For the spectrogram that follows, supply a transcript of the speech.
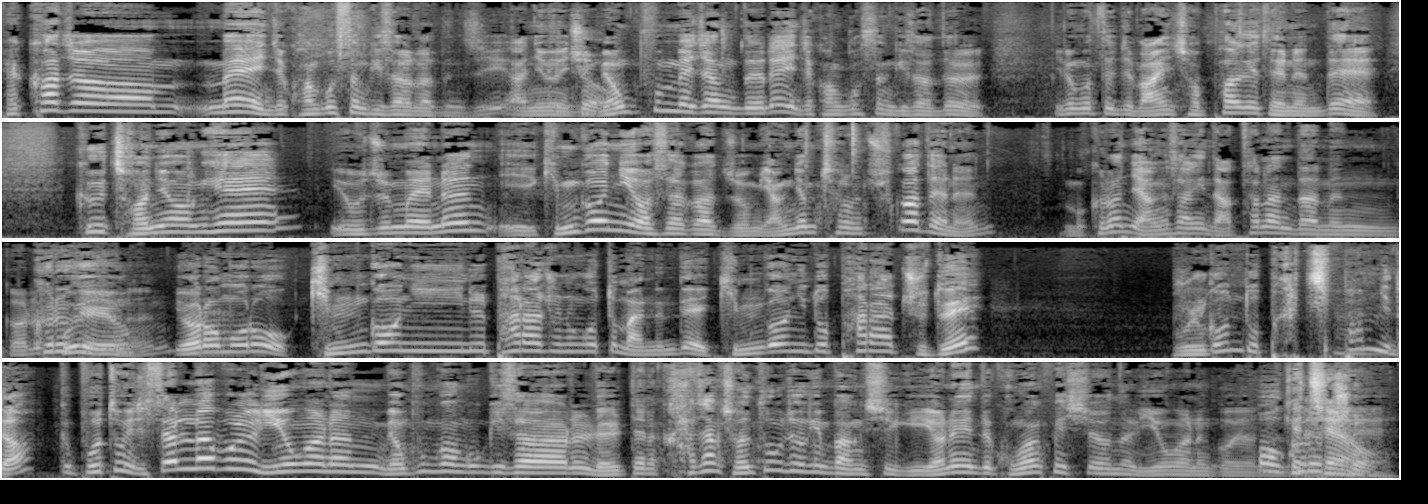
백화점의 이제 광고성 기사라든지 아니면 이제. 명품 매장들의 이제 광고성 기사들 이런 것들 이제 많이 접하게 되는데 그 전형에 요즘에는 이 김건희 여사가 좀 양념처럼 추가되는 뭐 그런 양상이 나타난다는 거를 그러게요. 보여주는 여러모로 김건희를 팔아주는 것도 맞는데 김건희도 팔아주되 물건도 같이 팝니다. 그 보통 이제 셀럽을 이용하는 명품 광고 기사를 낼 때는 가장 전통적인 방식이 연예인들 공항 패션을 이용하는 거였는데 어, 그렇죠. 네.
